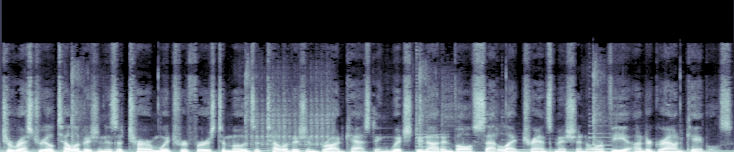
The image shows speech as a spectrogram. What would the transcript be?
Terrestrial television is a term which refers to modes of television broadcasting which do not involve satellite transmission or via underground cables.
